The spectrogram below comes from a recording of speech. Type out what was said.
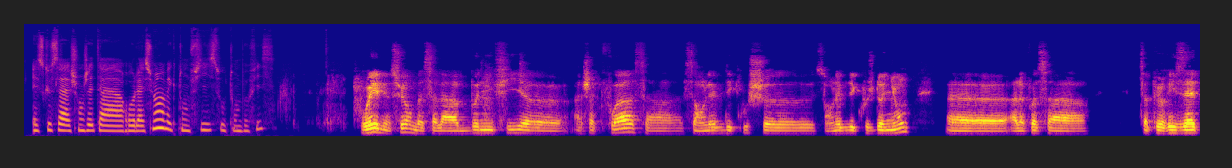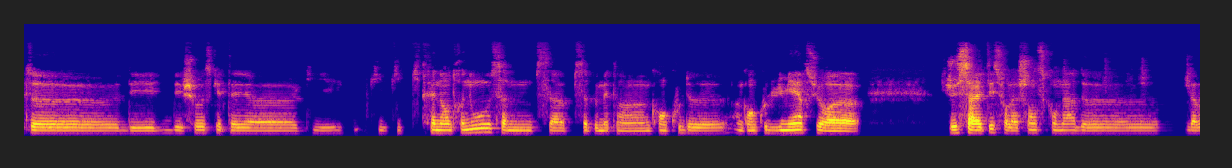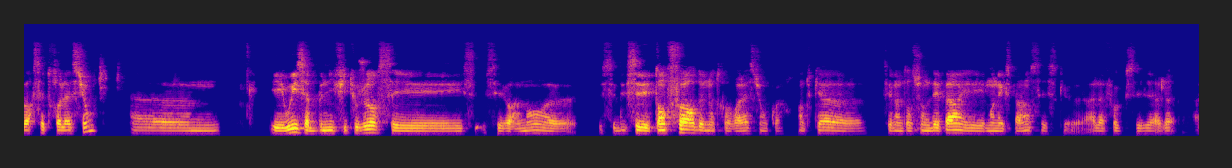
Est-ce que ça a changé ta relation avec ton fils ou ton beau-fils? Oui, bien sûr, bah ça la bonifie euh, à chaque fois, ça, ça enlève des couches, euh, ça enlève des couches d'oignons. Euh, à la fois, ça, ça peut reset des, des choses qui étaient qui, qui, traînaient entre nous. Ça, ça, ça peut mettre un grand coup de un grand coup de lumière sur juste s'arrêter sur la chance qu'on a de d'avoir cette relation. Euh, et oui, ça bonifie toujours. C'est c'est vraiment euh, c'est des temps forts de notre relation, quoi. En tout cas, c'est l'intention de départ et mon expérience, c'est ce que, à la fois que c'est à,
